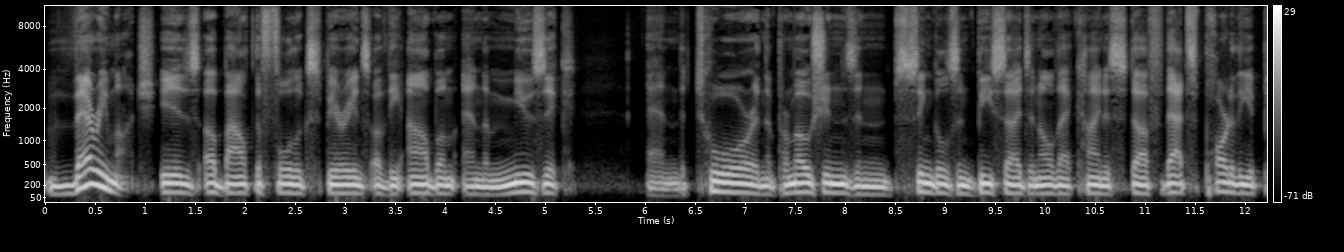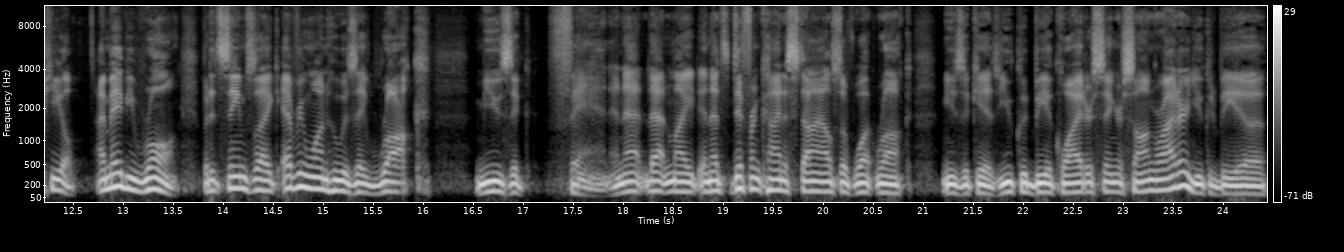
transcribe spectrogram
very much is about the full experience of the album and the music and the tour and the promotions and singles and B-sides and all that kind of stuff. That's part of the appeal. I may be wrong, but it seems like everyone who is a rock music fan and that that might and that's different kind of styles of what rock music is. You could be a quieter singer songwriter you could be a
